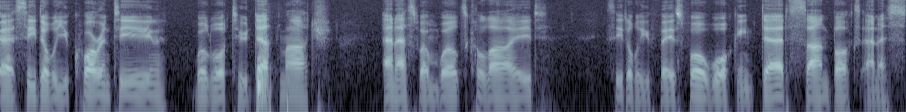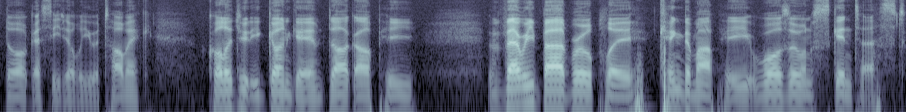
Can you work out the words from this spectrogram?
uh, CW Quarantine, World War II Deathmatch, NS When Worlds Collide, CW Phase 4 Walking Dead, Sandbox, NS Stalker, CW Atomic, Call of Duty Gun Game, Dark RP, Very Bad Roleplay, Kingdom RP, Warzone Skin Test.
